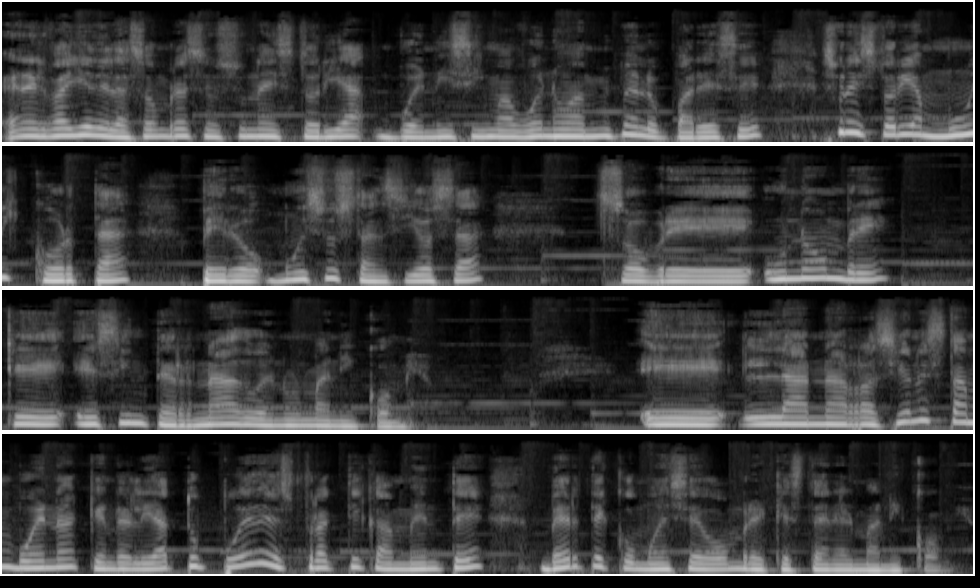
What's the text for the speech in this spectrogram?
En el Valle de las Sombras es una historia buenísima, bueno, a mí me lo parece. Es una historia muy corta, pero muy sustanciosa, sobre un hombre que es internado en un manicomio. Eh, la narración es tan buena que en realidad tú puedes prácticamente verte como ese hombre que está en el manicomio.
